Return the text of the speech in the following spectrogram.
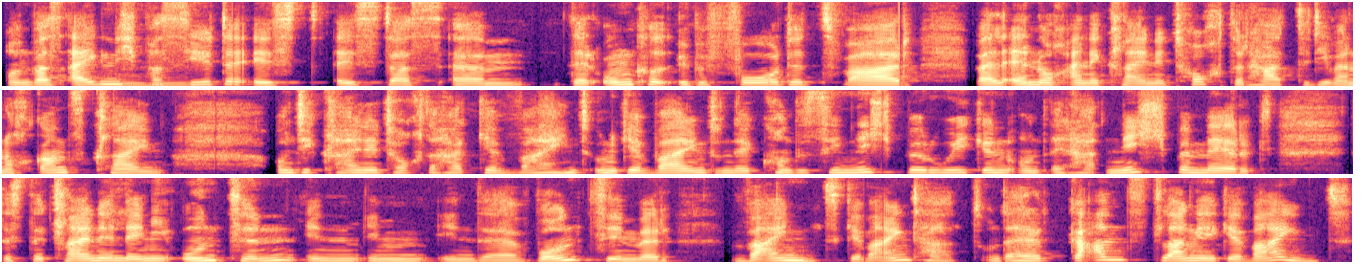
und was eigentlich Mhm. passierte ist ist, dass, ähm, der Onkel überfordert war, weil er noch eine kleine Tochter hatte, die war noch ganz klein. Und die kleine Tochter hat geweint und geweint und er konnte sie nicht beruhigen und er hat nicht bemerkt, dass der kleine Lenny unten in im in der Wohnzimmer weint geweint hat und er hat ganz lange geweint.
